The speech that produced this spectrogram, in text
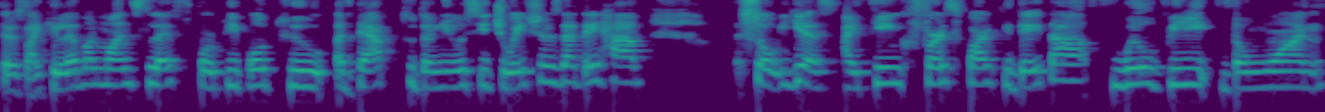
there's like 11 months left for people to adapt to the new situations that they have. So yes i think first party data will be the one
